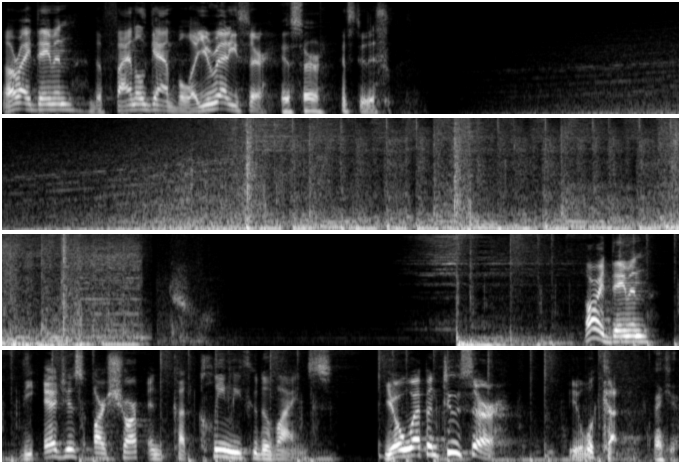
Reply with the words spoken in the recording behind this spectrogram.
All right, Damon, the final gamble. Are you ready, sir? Yes, sir. Let's do this. All right, Damon, the edges are sharp and cut cleanly through the vines. Your weapon too, sir. It will cut. Thank you.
